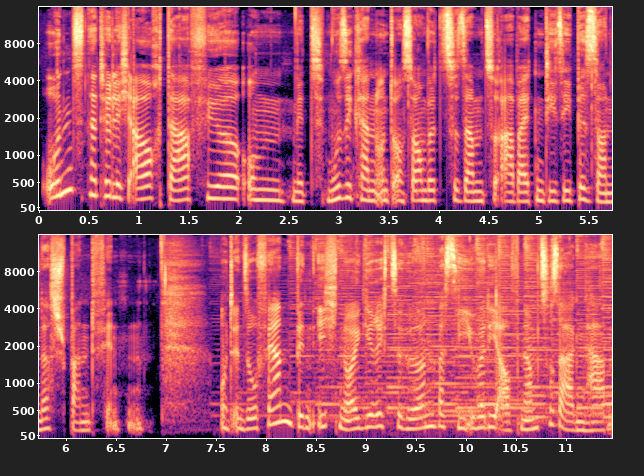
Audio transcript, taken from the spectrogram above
Und natürlich auch dafür, um mit Musikern und Ensembles zusammenzuarbeiten, die sie besonders spannend finden. Und insofern bin ich neugierig zu hören, was Sie über die Aufnahmen zu sagen haben.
